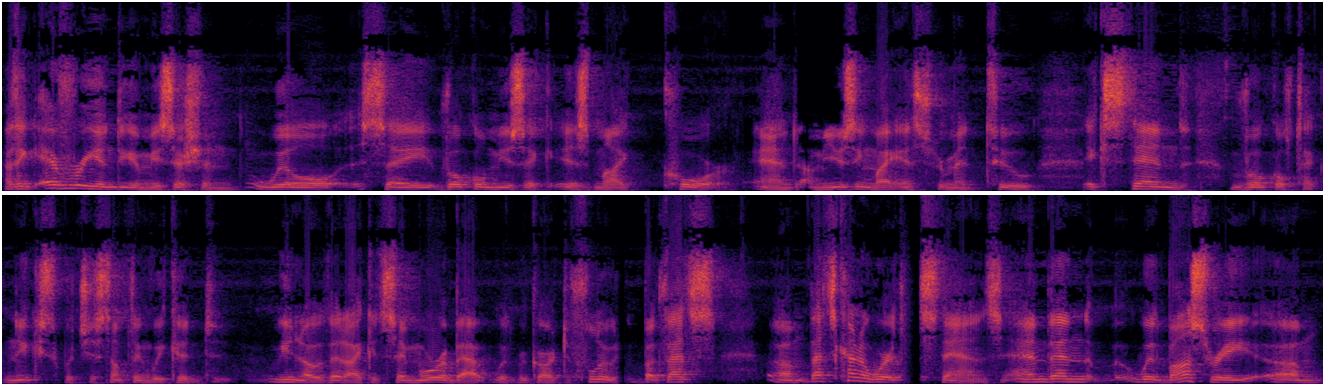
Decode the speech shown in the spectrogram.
I think every Indian musician will say vocal music is my core, and I'm using my instrument to extend vocal techniques, which is something we could, you know, that I could say more about with regard to flute. But that's um, that's kind of where it stands. And then with Bansuri, um,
